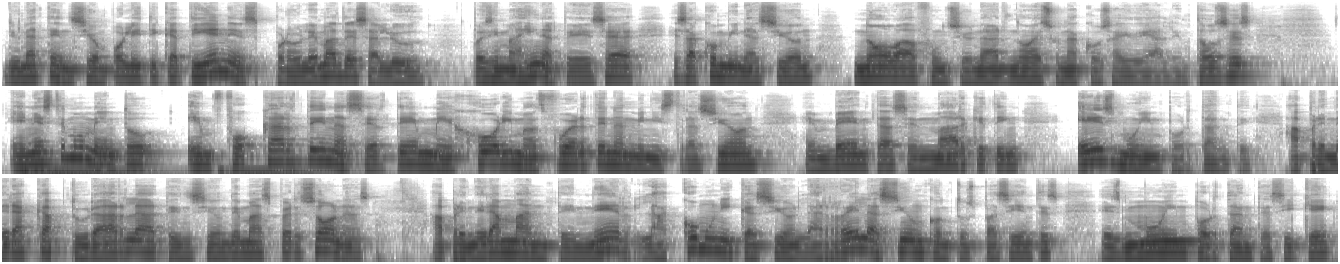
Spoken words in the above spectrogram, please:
de una tensión política, tienes problemas de salud, pues imagínate, esa, esa combinación no va a funcionar, no es una cosa ideal. Entonces, en este momento, enfocarte en hacerte mejor y más fuerte en administración, en ventas, en marketing, es muy importante. Aprender a capturar la atención de más personas, aprender a mantener la comunicación, la relación con tus pacientes es muy importante. Así que,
